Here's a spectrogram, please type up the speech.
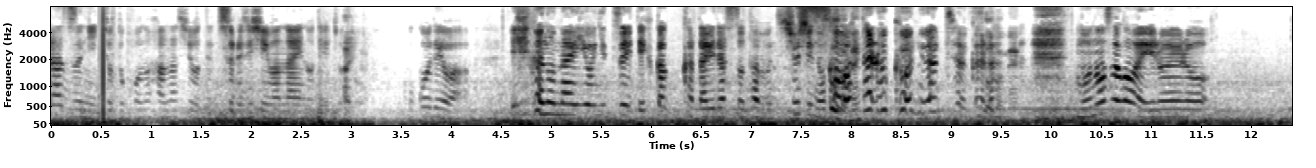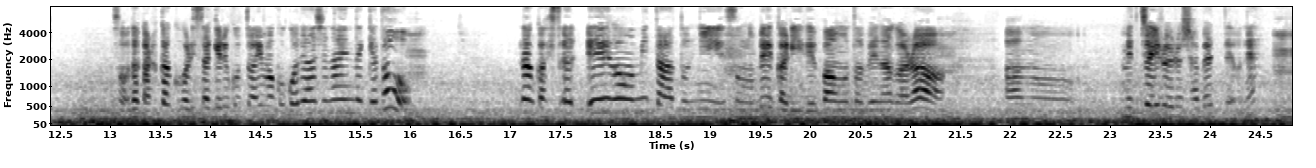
らずにちょっとこの話をする自信はないのでちょっとはい。ここでは映画の内容について深く語り出すと多分趣旨の変わった録音になっちゃうから。そうだね。ものすごいいろいろそうだから深く掘り下げることは今ここではしないんだけど、うん。なんか久映画を見た後にそのベーカリーでパンを食べながら、あのめっちゃいろいろ喋ったよね。うんうんう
